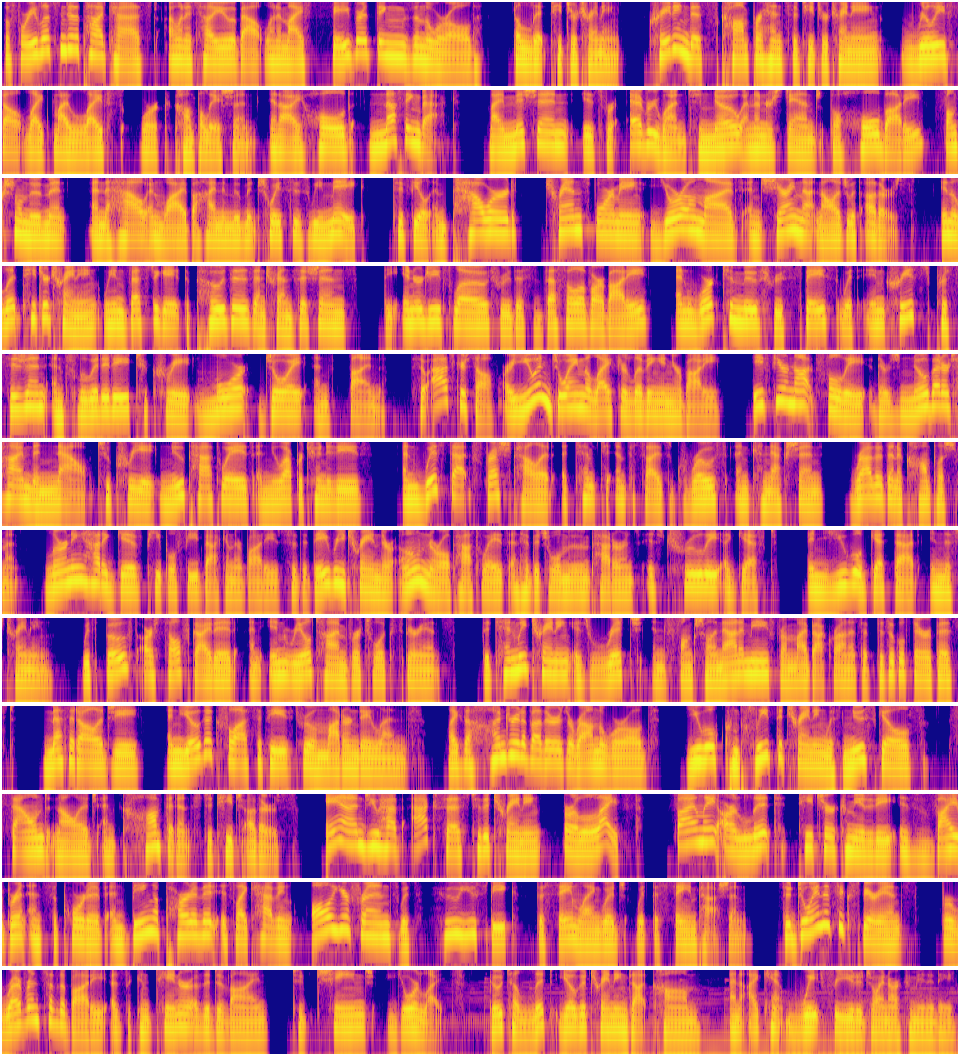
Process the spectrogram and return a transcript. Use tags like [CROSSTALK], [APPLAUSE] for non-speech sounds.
Before you listen to the podcast, I want to tell you about one of my favorite things in the world, the LYT teacher training. Creating this comprehensive teacher training really felt like my life's work compilation, and I hold nothing back. My mission is for everyone to know and understand the whole body, functional movement, and the how and why behind the movement choices we make to feel empowered, transforming your own lives and sharing that knowledge with others. In the LYT teacher training, we investigate the poses and transitions, the energy flow through this vessel of our body, and work to move through space with increased precision and fluidity to create more joy and fun. So ask yourself, are you enjoying the life you're living in your body? If you're not fully, there's no better time than now to create new pathways and new opportunities. And with that fresh palette, attempt to emphasize growth and connection rather than accomplishment. Learning how to give people feedback in their bodies so that they retrain their own neural pathways and habitual movement patterns is truly a gift and you will get that in this training. With both our self-guided and in real-time virtual experience, the 10-week training is rich in functional anatomy from my background as a physical therapist, methodology, and yogic philosophy through a modern day lens. Like the hundred of others around the world, you will complete the training with new skills, sound knowledge, and confidence to teach others. And you have access to the training for life. Finally, our LYT teacher community is vibrant and supportive, and being a part of it is like having all your friends with who you speak the same language with the same passion. So join this experience for reverence of the body as the container of the divine to change your life. Go to lytyogatraining.com and I can't wait for you to join our community.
